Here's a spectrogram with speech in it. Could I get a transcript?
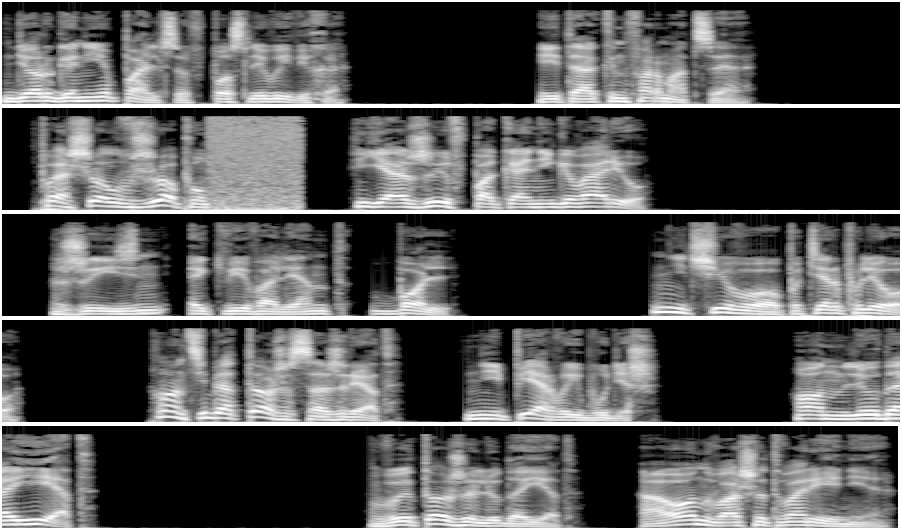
Дергание пальцев после вывиха. Итак, информация. Пошел в жопу. Я жив, пока не говорю. Жизнь – эквивалент боль. Ничего, потерплю. Он тебя тоже сожрет. Не первый будешь. Он людоед. Вы тоже людоед, а он ваше творение.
